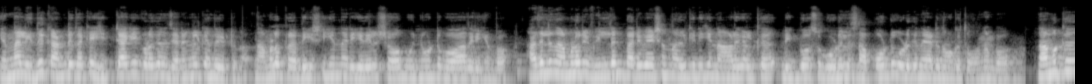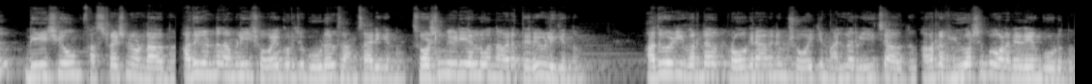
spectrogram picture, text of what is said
എന്നാൽ ഇത് കണ്ട് ഇതൊക്കെ ഹിറ്റാക്കി കൊടുക്കുന്ന ജനങ്ങൾക്ക് എന്ത് കിട്ടുന്നു? നമ്മൾ പ്രതീക്ഷിക്കുന്ന രീതിയിൽ ഷോ മുന്നോട്ട് പോകാതിരിക്കുമ്പോൾ അതിൽ നമ്മളൊരു വില്ലൻ പരിവേഷം നൽകിയിരിക്കുന്ന ആളുകൾക്ക് ബിഗ് ബോസ് കൂടുതൽ സപ്പോർട്ട് കൊടുക്കുന്നതായിട്ട് നമുക്ക് തോന്നുമ്പോൾ നമുക്ക് ദേഷ്യവും ഫ്രസ്ട്രേഷനും ഉണ്ടാകുന്നു. അത് കണ്ട് നമ്മൾ ഈ ഷോയെക്കുറിച്ച് കൂടുതൽ സംസാരിക്കുന്നു. സോഷ്യൽ മീഡിയകളിൽ വന്ന് അവരെ തെറി വിളിക്കുന്നു. അതുവഴി ഇവരുടെ പ്രോഗ്രാമിനും ഷോയ്ക്കും നല്ല റീച്ച് ആവുന്നു. അവരുടെ വ്യൂവർഷിപ്പ് വളരെയധികം കൂടുന്നു.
